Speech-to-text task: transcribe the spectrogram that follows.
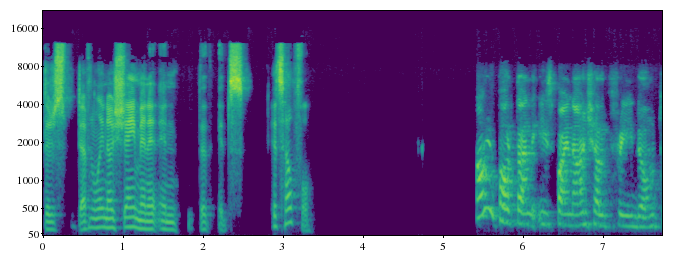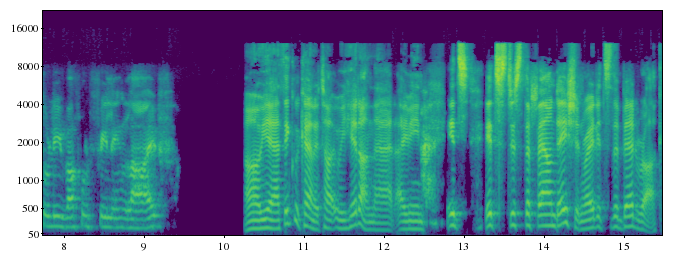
there's definitely no shame in it, and it's it's helpful. How important is financial freedom to live a fulfilling life? Oh yeah, I think we kind of talked we hit on that. I mean, it's it's just the foundation, right? It's the bedrock.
